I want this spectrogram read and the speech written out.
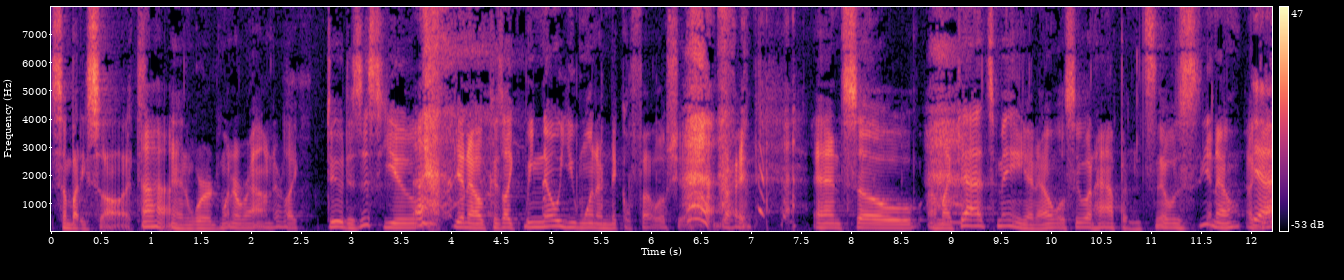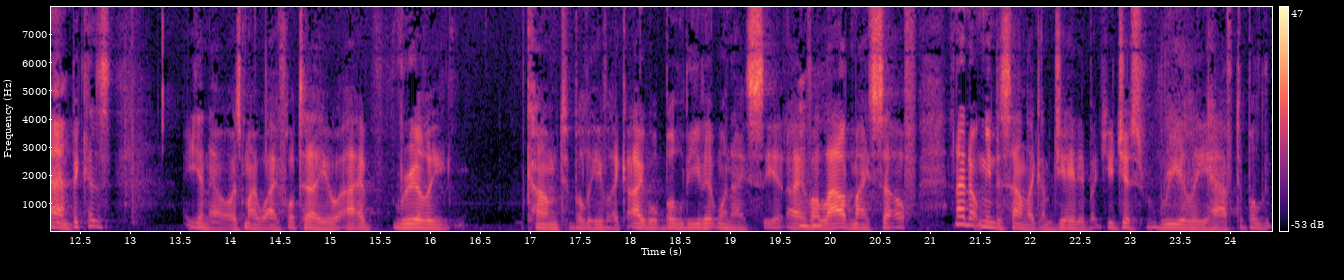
somebody saw it Uh-huh. and word went around. They're like, dude, is this you? you know, because like we know you won a Nicholl fellowship, right? and so I'm like, yeah, it's me. You know, we'll see what happens. It was, you know, again Yeah. because, you know, as my wife will tell you, I've really come to believe like I will believe it when I see it. I have Mm-hmm. allowed myself, and I don't mean to sound like I'm jaded, but you just really have to believe.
